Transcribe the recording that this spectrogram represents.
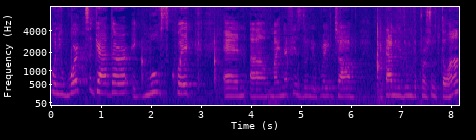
When you work together, it moves quick, and um, my nephew is doing a great job. Gaetano, you're doing the prosciutto, huh?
